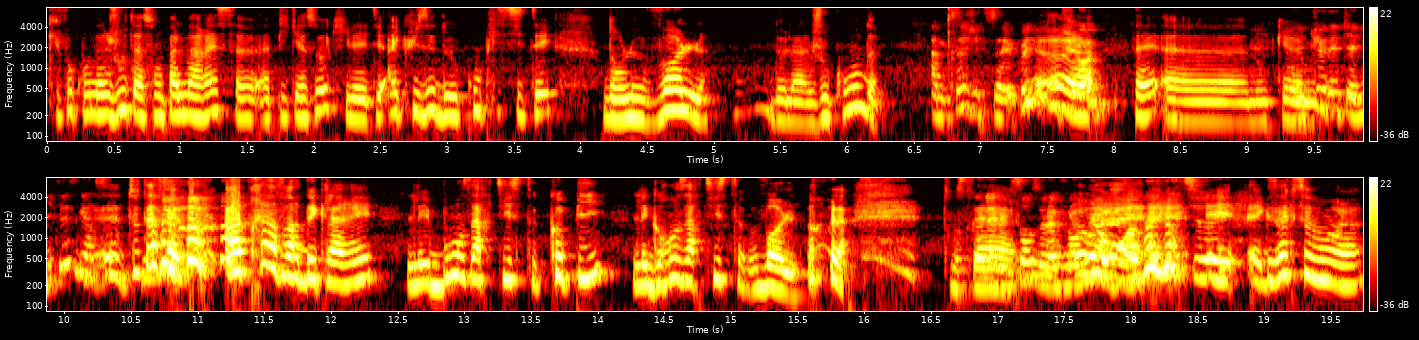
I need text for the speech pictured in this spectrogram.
qu'il faut qu'on ajoute à son palmarès à Picasso, qu'il a été accusé de complicité dans le vol de la Joconde. Ah mais ça je ne savais pas du tout. donc, il a que des qualités ce garçon. tout à fait. Après avoir déclaré les bons artistes copient, les grands artistes volent. voilà. Tout ça. la licence de la formule, on pourra Exactement, voilà.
